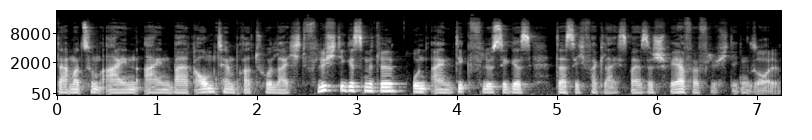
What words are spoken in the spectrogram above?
Da haben wir zum einen ein bei Raumtemperatur leicht flüchtiges Mittel und ein dickflüssiges, das sich vergleichsweise schwer verflüchtigen soll.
